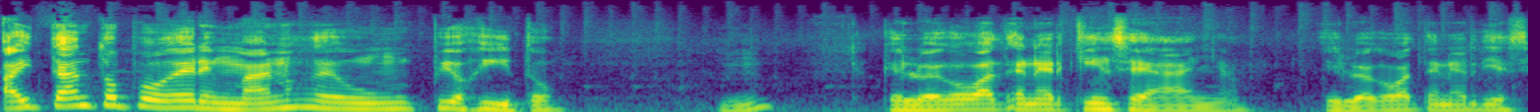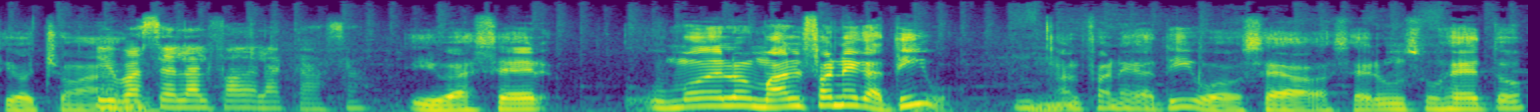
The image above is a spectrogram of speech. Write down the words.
hay tanto poder en manos de un piojito ¿m? que luego va a tener 15 años y luego va a tener 18 años. Y va a ser el alfa de la casa. y va a ser un modelo un alfa negativo. Un alfa negativo, o sea, va a ser un sujeto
